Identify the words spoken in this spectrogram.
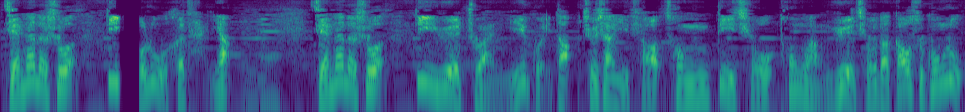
简单的说，地着陆和采样。简单的说，地月转移轨道就像一条从地球通往月球的高速公路，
